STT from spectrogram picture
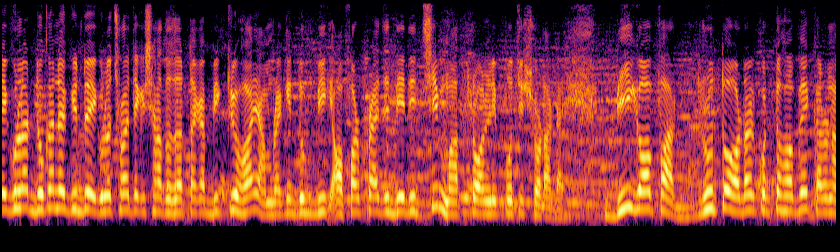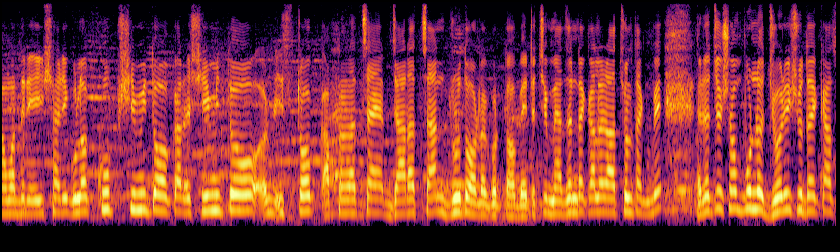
রেগুলার দোকানেও কিন্তু এগুলো ছয় থেকে সাত হাজার টাকা বিক্রি হয়। আমরা কিন্তু বিগ অফার প্রাইসে দিয়ে দিচ্ছি, মাত্র অনলি পঁচিশশো টাকায়। বিগ অফার দ্রুত অর্ডার করতে হবে, কারণ আমাদের এই শাড়িগুলো খুব সীমিত আকারে সীমিত স্টক আপনারা চায় যারা চান, দ্রুত অর্ডার করতে হবে। এটা হচ্ছে ম্যাজেন্টা কালার আঁচল থাকবে। এটা হচ্ছে সম্পূর্ণ জরি সুতায় কাজ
